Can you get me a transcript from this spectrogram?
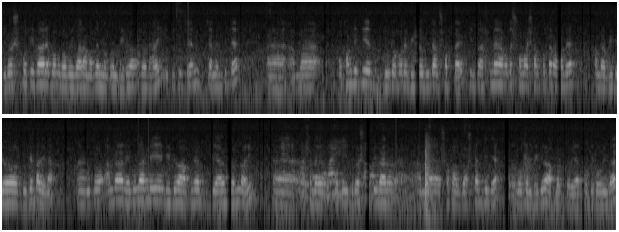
বৃহস্পতিবার এবং রবিবার আমাদের নতুন ভিডিও আপলোড হয় ইটিপি চ্যানেলটিতে। আমরা প্রথম দিকে দুটো করে ভিডিও দিতাম সপ্তাহে, কিন্তু আসলে আমাদের সময় স্বল্পতার অভাবে আমরা ভিডিও দিতে পারি না। তো আমরা রেগুলারলি ভিডিও আপলোড দেওয়ার জন্যই আসলে প্রতি বৃহস্পতিবার আমরা সকাল দশটার দিকে নতুন ভিডিও আপলোড করি আর প্রতি রবিবার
